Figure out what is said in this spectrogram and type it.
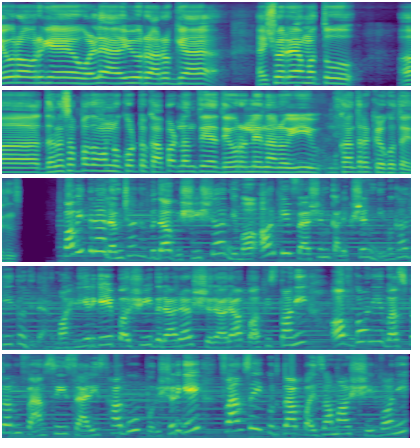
ದೇವರು ಅವರಿಗೆ ಒಳ್ಳೆಯ ಆಯುರ್ ಆರೋಗ್ಯ, ಐಶ್ವರ್ಯ ಮತ್ತು ಧನ ಧನಸಂಪದವನ್ನು ಕೊಟ್ಟು ಕಾಪಾಡಲಂತೆ ದೇವರಲ್ಲಿ ನಾನು ಈ ಮುಖಾಂತರ ಕೇಳ್ಕೊತಾ ಇದ್ದೀನಿ. ಪವಿತ್ರ ರಂಜಾನ್ ಹಬ್ಬದ ವಿಶೇಷ ನಿಮ್ಮ ಆರ್ಕೆ ಫ್ಯಾಷನ್ ಕಲೆಕ್ಷನ್ ನಿಮಗಾಗಿ ತಂದಿದೆ. ಮಹಿಳೆಯರಿಗೆ ಪರ್ಷಿ gharara sharara, Pakistani, Afghani, western, fancy sarees ಹಾಗೂ ಪುರುಷರಿಗೆ fancy kurta, pyjama, sherwani,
